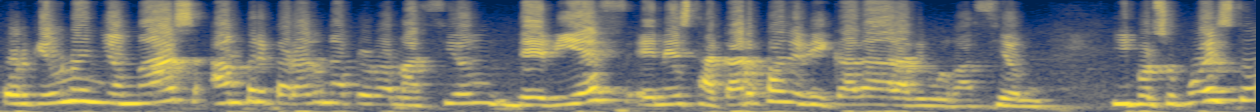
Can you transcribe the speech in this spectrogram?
porque un año más han preparado una programación de 10 en esta carpa dedicada a la divulgación. Y por supuesto,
